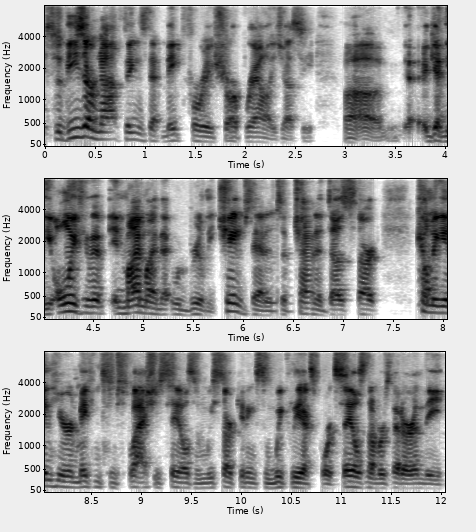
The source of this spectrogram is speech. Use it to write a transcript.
so these are not things that make for a sharp rally, Jesse. Um, again, the only thing that, in my mind, that would really change that is if China does start coming in here and making some splashy sales, and we start getting some weekly export sales numbers that are in the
